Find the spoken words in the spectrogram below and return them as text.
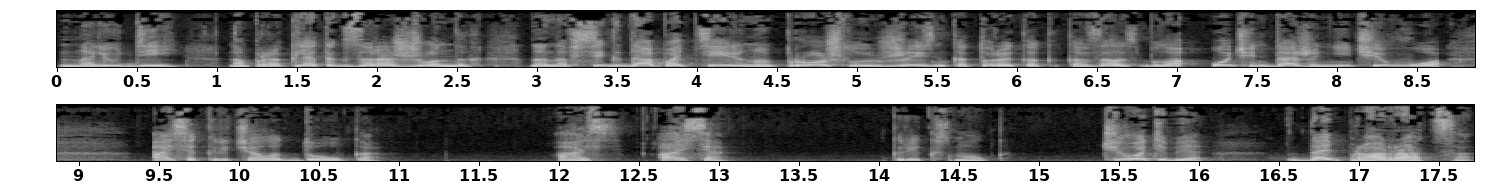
на людей, на проклятых зараженных, на навсегда потерянную прошлую жизнь, которая, как оказалось, была очень даже ничего. Ася кричала долго. «Ась! Ася!» Крик смолк. «Чего тебе? Дай проораться.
